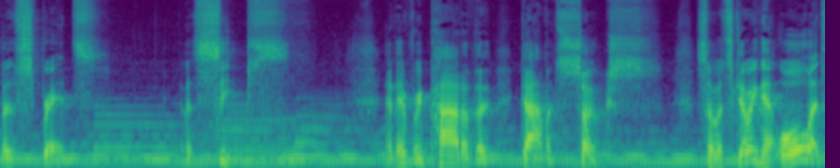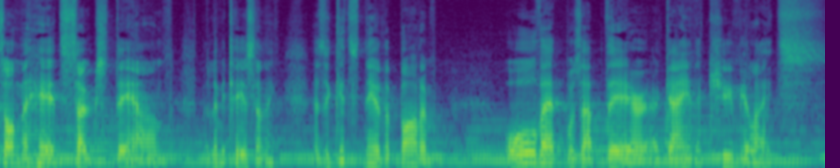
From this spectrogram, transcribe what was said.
but it spreads and it seeps, and every part of the garment soaks. So it's going down, all that's on the head soaks down. But let me tell you something as it gets near the bottom, all that was up there again accumulates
